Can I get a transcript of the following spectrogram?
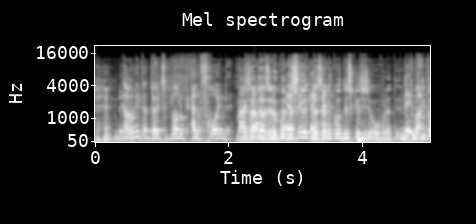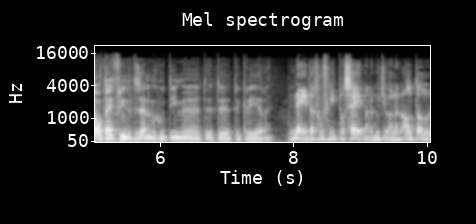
Daarom heet dat Duitse blad ook elf vrienden. Maar daar zijn, daar zijn ook wel Ja, daar zijn ook wel discussies over. Het, het Nee, hoeft maar- niet altijd vrienden te zijn om een goed team eh, te, te, te creëren. Nee, dat hoeft niet per se. Maar dan moet je wel een aantal,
